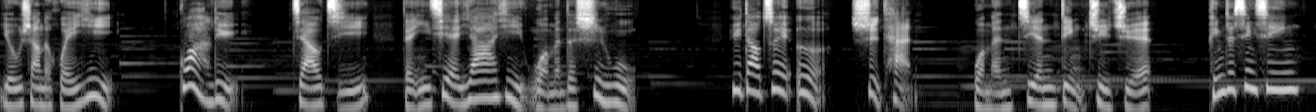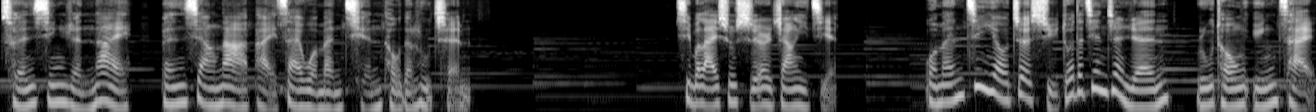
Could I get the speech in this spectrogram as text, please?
忧伤的回忆、挂虑、焦急等一切压抑我们的事物。遇到罪恶试探，我们坚定拒绝。凭着信心，存心忍耐，奔向那摆在我们前头的路程。希伯来书十二章一节，我们既有这许多的见证人，如同云彩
